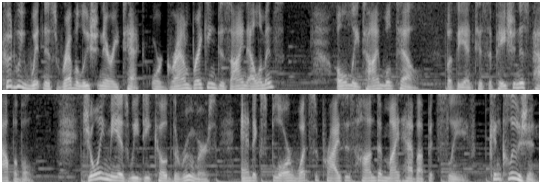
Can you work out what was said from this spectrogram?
Could we witness revolutionary tech or groundbreaking design elements? Only time will tell, but the anticipation is palpable. Join me as we decode the rumors and explore what surprises Honda might have up its sleeve. Conclusion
